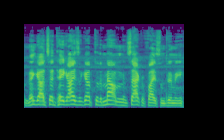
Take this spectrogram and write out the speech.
and then God said, "Take Isaac up to the mountain and sacrifice him to me."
